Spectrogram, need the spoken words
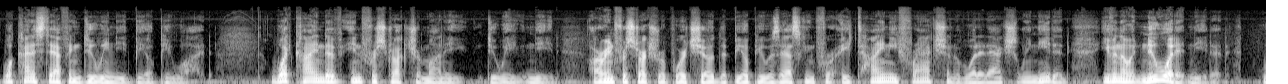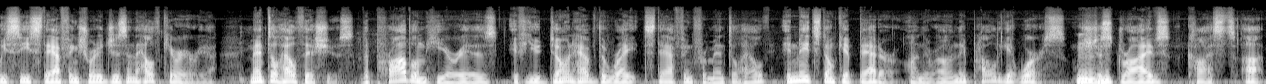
what kind of staffing do we need BOP wide? What kind of infrastructure money do we need? Our infrastructure report showed that BOP was asking for a tiny fraction of what it actually needed, even though it knew what it needed. We see staffing shortages in the healthcare area mental health issues. The problem here is if you don't have the right staffing for mental health, inmates don't get better on their own. They probably get worse, which mm-hmm. just drives costs up.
